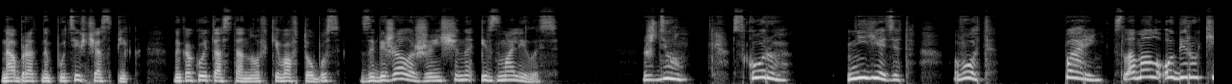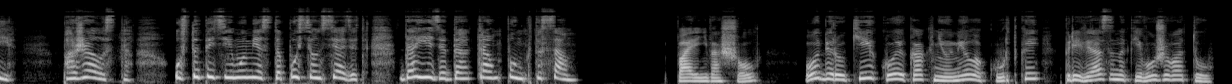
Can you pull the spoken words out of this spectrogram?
На обратном пути в час пик на какой-то остановке в автобус забежала женщина и взмолилась. «Ждем. Скорую. Не едет. Вот. Парень сломал обе руки. Пожалуйста, уступите ему место, пусть он сядет. Доедет до травмпункта сам». Парень вошел. Обе руки кое-как неумело курткой привязаны к его животу.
